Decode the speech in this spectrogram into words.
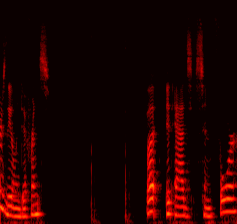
Here's the only difference. But it adds SYN 4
